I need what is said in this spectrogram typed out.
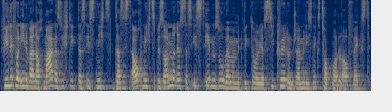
Viele von ihnen waren auch magersüchtig. Das ist nichts, das ist auch nichts Besonderes. Das ist eben so, wenn man mit Victoria's Secret und Germany's Next Topmodel aufwächst.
